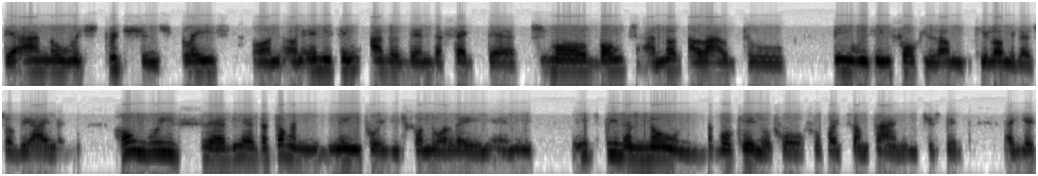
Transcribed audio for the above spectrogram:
There are no restrictions placed on, on anything other than the fact that small boats are not allowed to be within four kilom- kilometers of the island. Home Reef, uh, the, the Tongan name for it is Fonualei, and it it's been a known volcano for, for quite some time. It's just that I guess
